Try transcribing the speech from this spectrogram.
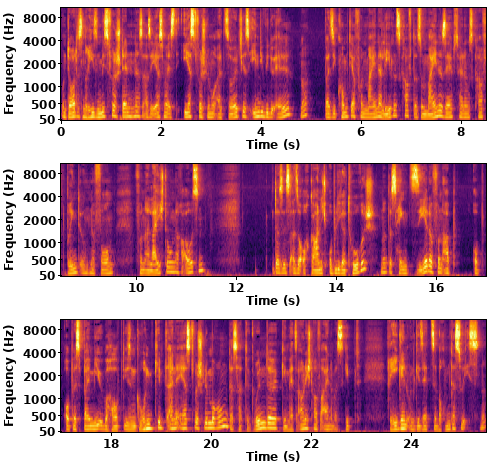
Und dort ist ein riesen Missverständnis. Also erstmal ist Erstverschlimmung als solches individuell, ne? weil sie kommt ja von meiner Lebenskraft. Also meine Selbstheilungskraft bringt irgendeine Form von Erleichterung nach außen. Das ist also auch gar nicht obligatorisch. Ne? Das hängt sehr davon ab, ob, ob es bei mir überhaupt diesen Grund gibt, eine Erstverschlimmerung. Das hatte Gründe, gehen wir jetzt auch nicht drauf ein, aber es gibt Regeln und Gesetze, warum das so ist. Ne?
